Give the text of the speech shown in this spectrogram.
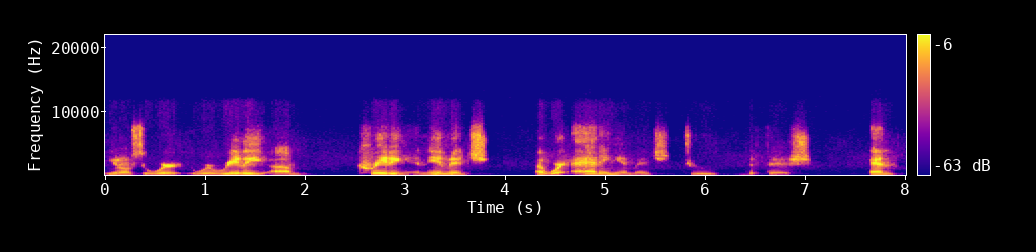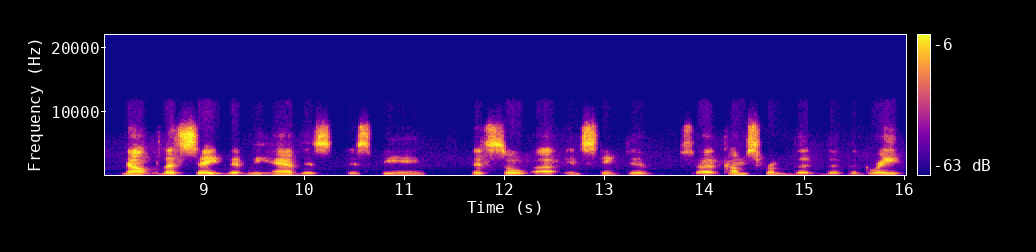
you know, so we're, we're really um, creating an image, uh, we're adding image to the fish. And now let's say that we have this, this being that's so uh, instinctive, uh, comes from the, the, the great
